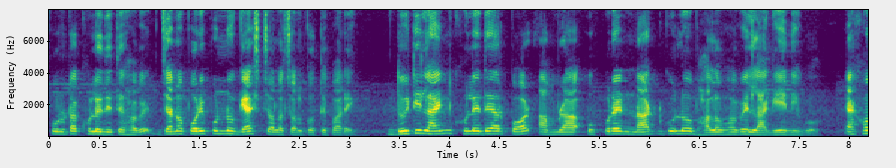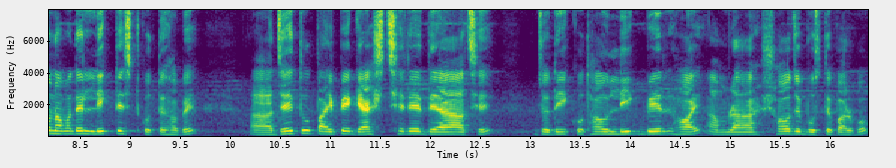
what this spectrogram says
পুরোটা খুলে দিতে হবে, যেন পরিপূর্ণ গ্যাস চলাচল করতে পারে। দুইটি লাইন খুলে দেওয়ার পর আমরা উপরের নাটগুলো ভালোভাবে লাগিয়ে নিব। এখন আমাদের লিক টেস্ট করতে হবে। যেহেতু পাইপে গ্যাস ছেড়ে দেয়া আছে, যদি কোথাও লিক বের হয়, আমরা সহজে বুঝতে পারব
